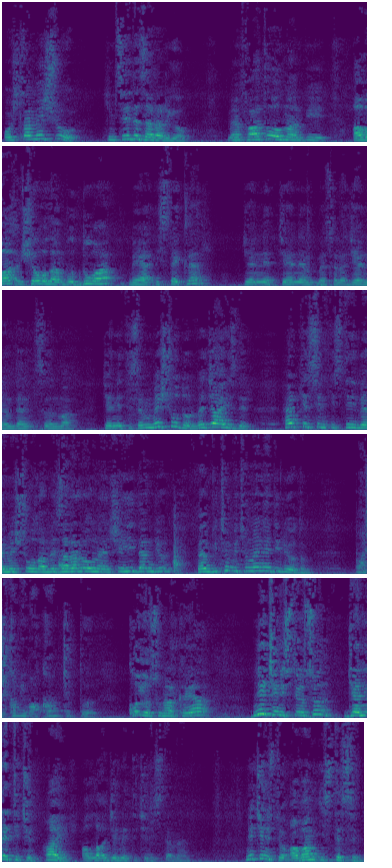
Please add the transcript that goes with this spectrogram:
hoşla meşru. Kimseye de zararı yok. Menfaati olmayan bir ava, şey olan bu dua veya istekler cennet, cehennem mesela cehennemden sığınmak, cenneti sevmek meşrudur ve caizdir. Herkesin isteği ve meşru olan ve zararı olmayan şeyden diyor ben bütün bütün men ediliyordum. Başka bir makam çıktı. Koyuyorsun arkaya. Niçin istiyorsun? Cennet için. Hayır. Allah'ı cennet için istemem. Niçin istiyor? Avam istesin.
